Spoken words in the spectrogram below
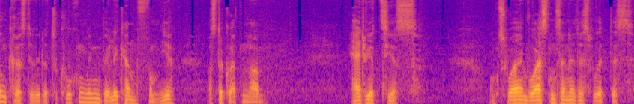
Und grüß dich wieder zu Kochen mit dem Pelikan von mir aus der Gartenlaube. Heute wird es und zwar im wahrsten Sinne des Wortes.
